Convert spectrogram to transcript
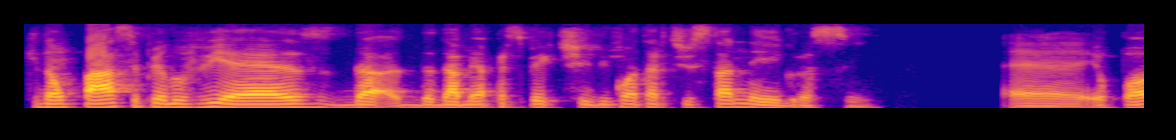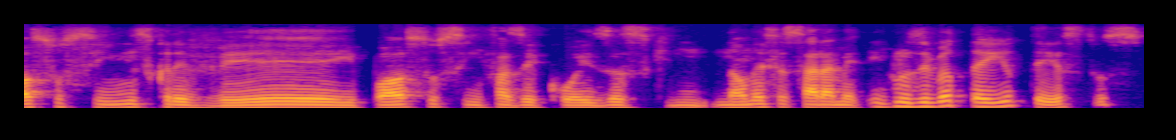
que não passe pelo viés da, da minha perspectiva enquanto artista negro, assim. É, eu posso sim escrever e posso sim fazer coisas que não necessariamente. Inclusive, eu tenho textos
